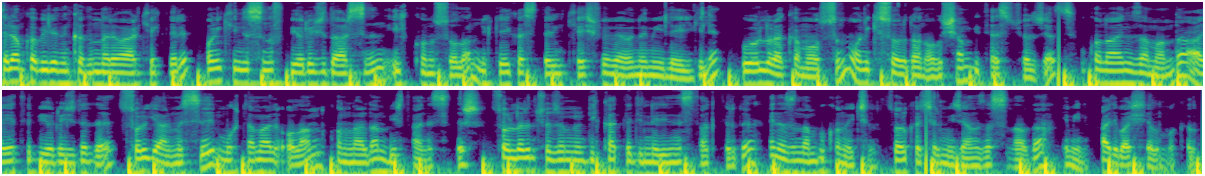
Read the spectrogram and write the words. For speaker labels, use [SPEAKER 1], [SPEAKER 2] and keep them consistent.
[SPEAKER 1] Selam kabilenin kadınları ve erkekleri. 12. sınıf biyoloji dersinin ilk konusu olan nükleik asitlerin keşfi ve önemiyle ilgili uğurlu rakam olsun 12 sorudan oluşan bir test çözeceğiz. Bu konu aynı zamanda AYT biyolojide de soru gelmesi muhtemel olan konulardan bir tanesidir. Soruların çözümünü dikkatle dinlediğiniz takdirde en azından bu konu için soru kaçırmayacağınıza sınavda eminim. Haydi başlayalım bakalım.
